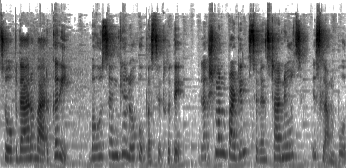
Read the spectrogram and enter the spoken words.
चोपदार वारकरी बहुसंख्य लोक उपस्थित होते. Laxman Patil seven star news Islampur.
